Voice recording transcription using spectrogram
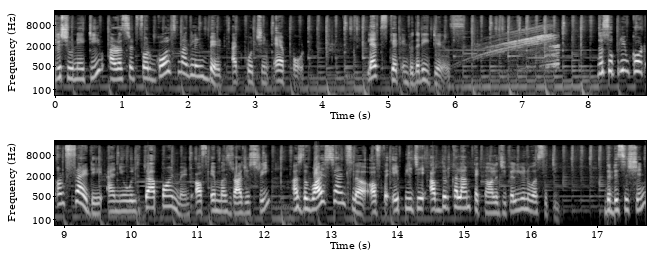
Thrissur native arrested for gold smuggling bid at Cochin airport. Let's get into the details. The Supreme Court on Friday annulled the appointment of MS Rajashree as the Vice Chancellor of the APJ Abdul Kalam Technological University. The decision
